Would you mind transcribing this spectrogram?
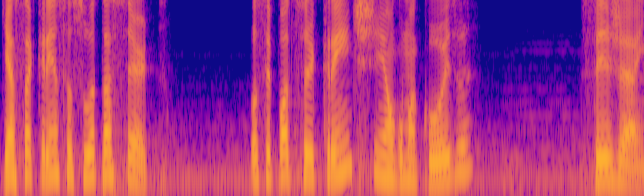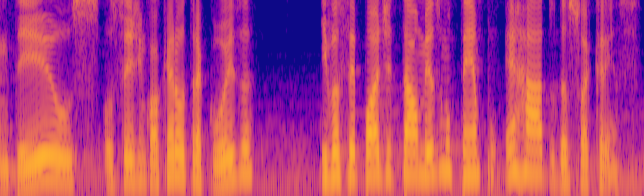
que essa crença sua está certa. Você pode ser crente em alguma coisa seja em Deus ou seja em qualquer outra coisa, e você pode estar ao mesmo tempo errado da sua crença.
